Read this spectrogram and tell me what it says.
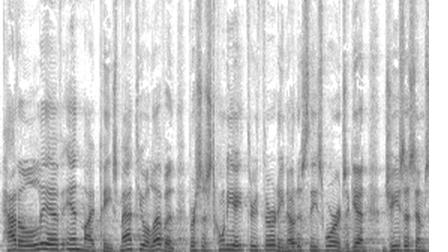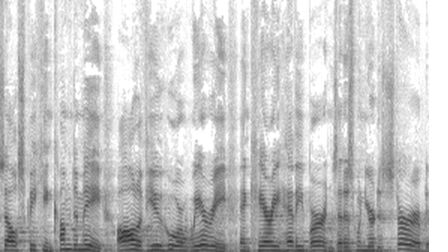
how to live in my peace. Matthew 11, verses 28 through 30. Notice these words. Again, Jesus himself speaking, Come to me, all of you who are weary and carry heavy burdens. That is when you're disturbed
